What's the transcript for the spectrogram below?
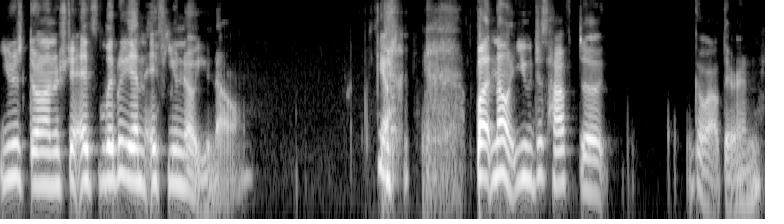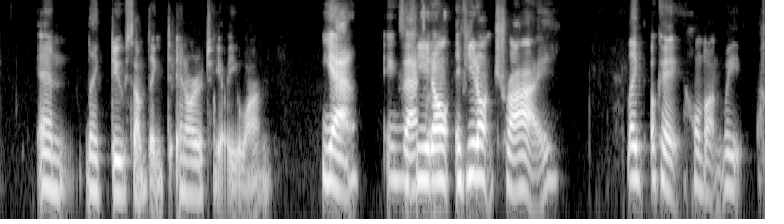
you just don't understand. It's literally an if you know, you know. Yeah. but no, you just have to go out there and and like do something to, in order to get what you want. Yeah, exactly. If you don't if you don't try, like okay, hold on, wait.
